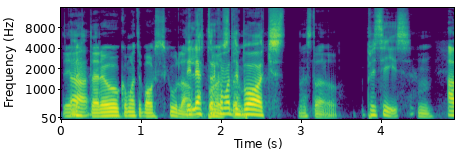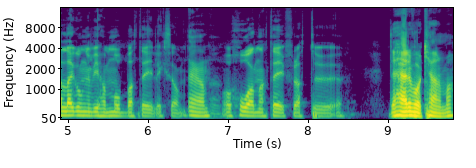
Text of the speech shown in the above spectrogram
Det är Ja. lättare att komma tillbaka till skolan Det är lättare att komma hösten tillbaks, Nästa. precis. Alla gånger vi har mobbat dig liksom. Ja. Och hånat dig för att du... Det här är vår karma.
